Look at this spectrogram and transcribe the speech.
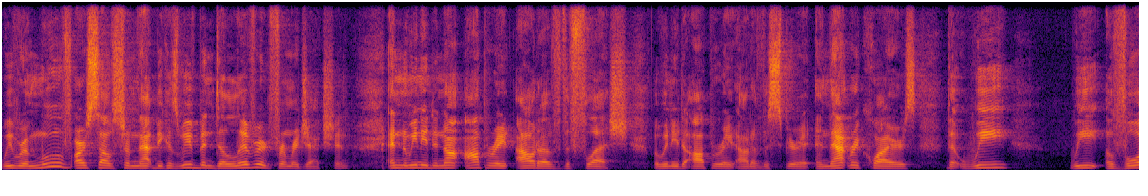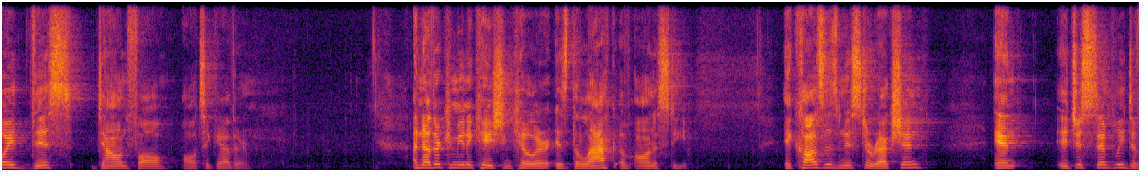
We remove ourselves from that because we've been delivered from rejection. And we need to not operate out of the flesh, but we need to operate out of the spirit. And that requires that we, we avoid this downfall altogether. Another communication killer is the lack of honesty. It causes misdirection and it just simply de-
